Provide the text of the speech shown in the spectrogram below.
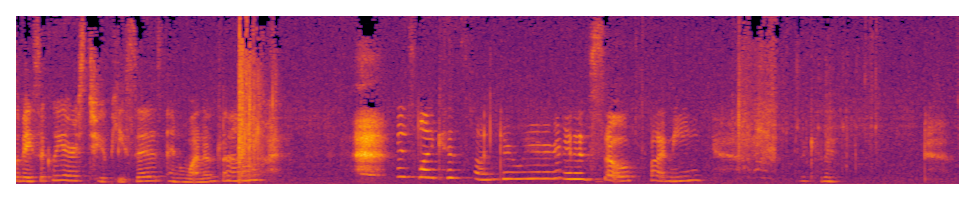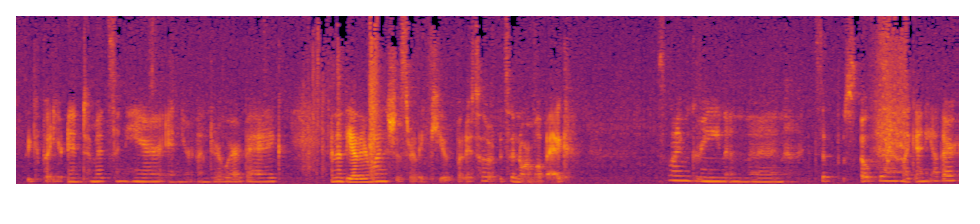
So basically there's two pieces and one of them is like his underwear and it's so funny. Look at it. you can put your intimates in here and your underwear bag. And then the other one is just really cute, but it's a, it's a normal bag. Slime green and then it zips open like any other.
